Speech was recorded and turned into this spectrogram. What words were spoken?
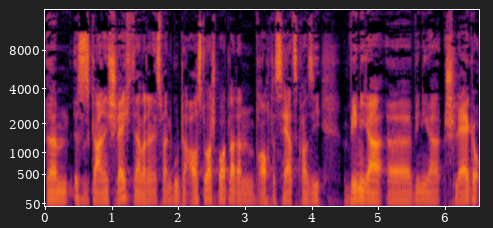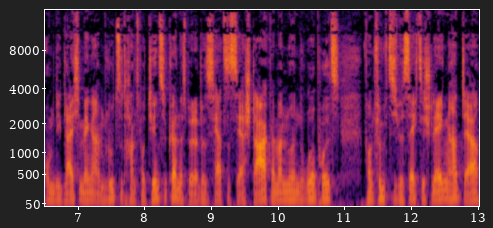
ähm, ist es gar nicht schlecht, aber dann ist man ein guter Ausdauersportler, dann braucht das Herz quasi weniger, äh, weniger Schläge, um die gleiche Menge an Blut zu transportieren zu können. Das bedeutet, das Herz ist sehr stark, wenn man nur einen Ruhepuls von 50 bis 60 Schlägen hat. Ja,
